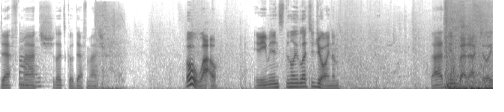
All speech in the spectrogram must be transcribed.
deathmatch. Let's go deathmatch. Oh wow! It even instantly lets you join them. That's even better, actually.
